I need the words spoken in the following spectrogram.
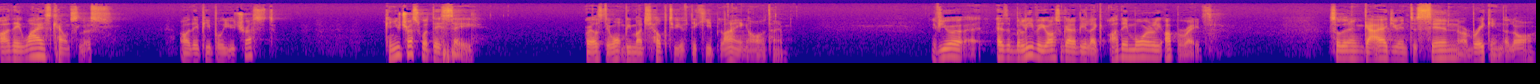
Are they wise counselors? Are they people you trust? Can you trust what they say? Or else there won't be much help to you if they keep lying all the time. If you're, as a believer, you also got to be like, are they morally upright? So they don't guide you into sin or breaking the law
